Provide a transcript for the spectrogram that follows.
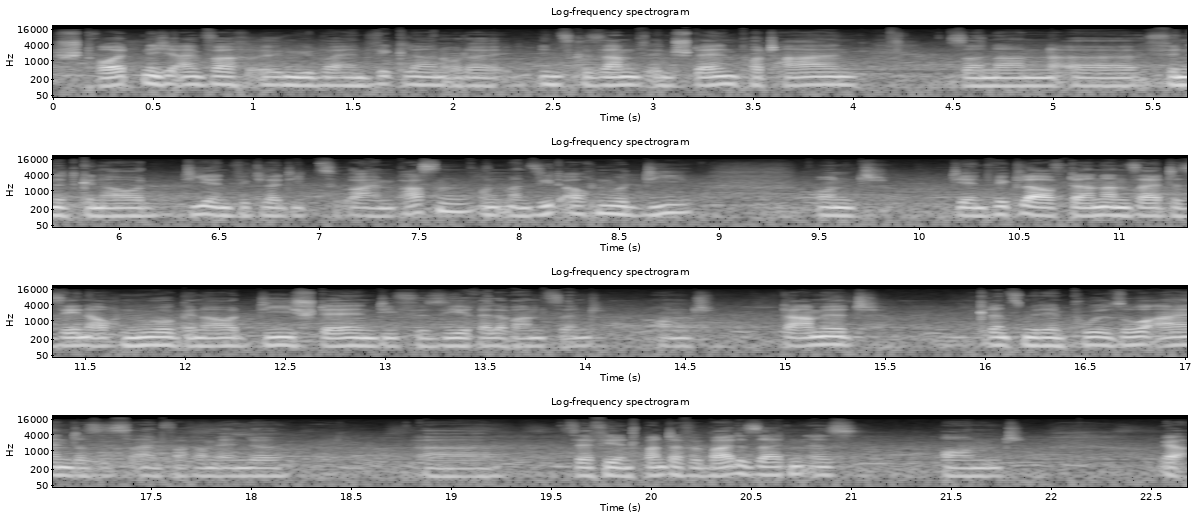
streut nicht einfach irgendwie bei Entwicklern oder insgesamt in Stellenportalen, sondern äh, findet genau die Entwickler, die zu einem passen und man sieht auch nur die und die Entwickler auf der anderen Seite sehen auch nur genau die Stellen, die für sie relevant sind. Und damit grenzen wir den Pool so ein, dass es einfach am Ende äh, sehr viel entspannter für beide Seiten ist und ja,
